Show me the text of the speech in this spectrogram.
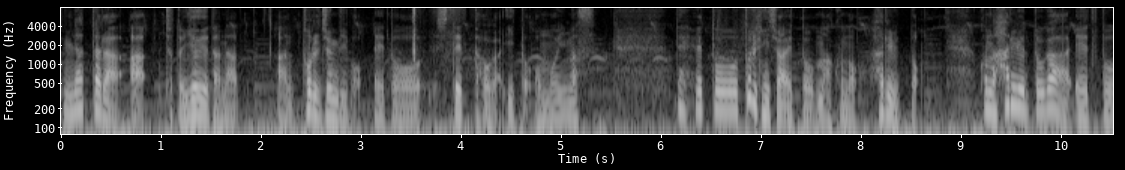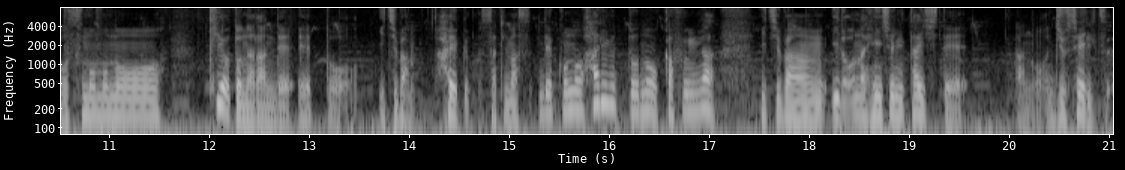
になったらあちょっといよいよだなあの取る準備を、えっと、していった方がいいと思います。で、えっと、取る品種は、えっとまあ、このハリウッドこのハリウッドが、えっと、スモモのキヨと並んで、えっと、一番早く咲きますでこのハリウッドの花粉が一番いろんな品種に対してあの受精率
